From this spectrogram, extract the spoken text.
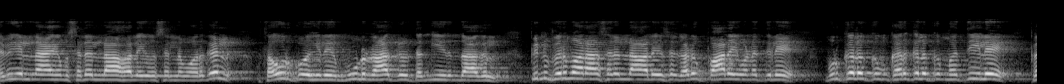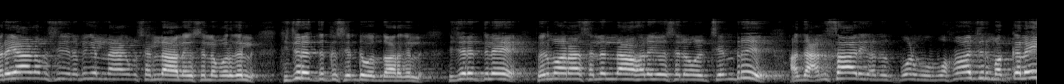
நபிகள் நாயகம் செல்லல்லாஹ் அலைஹி வஸல்லம் அவர்கள் சவுர் கோயிலே மூன்று நாட்கள் தங்கி இருந்தார்கள் பின் பெருமானா செல்லல்லா அலைஹி நடு பாலைவனத்திலே முற்களுக்கும் கற்களுக்கும் மத்தியிலே பிரயாணம் செய்து நபிகள் நாயகம் செல்லா அலைஹி வஸல்லம் அவர்கள் ஹிஜரத்துக்கு சென்று வந்தார்கள். ஹிஜரத்திலே பெருமானா ஸல்லல்லாஹு அலைஹி அவர்கள் சென்று அந்த அன்சாரி அந்த முஹாஜிர் மக்களை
